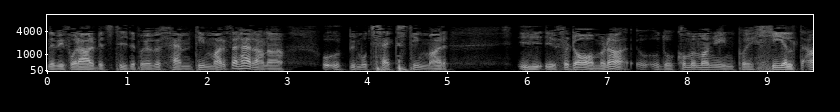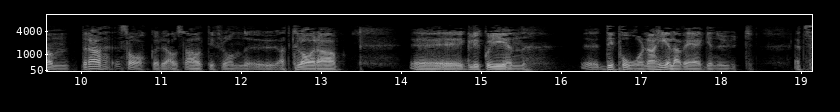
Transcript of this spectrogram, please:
När vi får arbetstider på över fem timmar för herrarna och uppemot sex timmar i, i, för damerna och då kommer man ju in på helt andra saker, alltså allt ifrån eh, att klara eh, glykogen eh, depåerna hela vägen ut etc.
